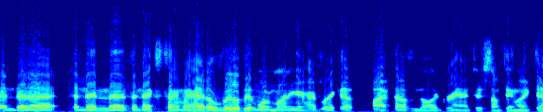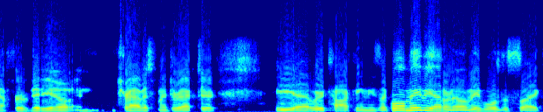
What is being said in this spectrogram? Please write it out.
and uh, and then uh, the next time I had a little bit more money, I had like a five thousand dollar grant or something like that for a video. And Travis, my director, he uh, we were talking, he's like, "Well, maybe I don't know. Maybe we'll just like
